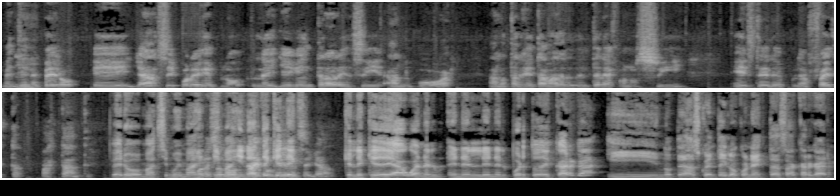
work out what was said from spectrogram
¿Me entiendes? Pero eh, ya si, por ejemplo, le llega a entrar en sí al board, a la tarjeta madre del teléfono, sí este, le, afecta bastante. Pero Máximo, imagínate que le, que le quede agua en el, en, el, en el puerto de carga y no te das cuenta y lo conectas a cargar.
